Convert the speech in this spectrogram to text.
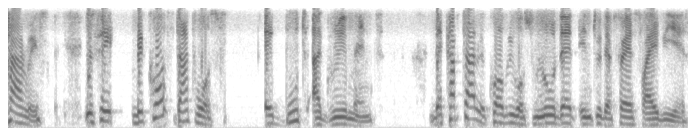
tariff, you see, because that was a boot agreement, the capital recovery was loaded into the first five years.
